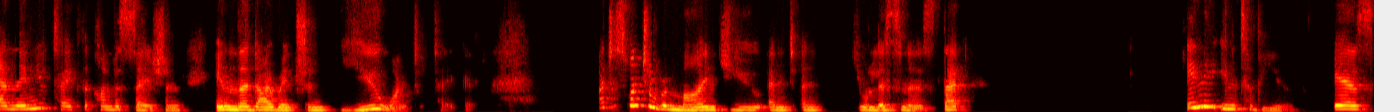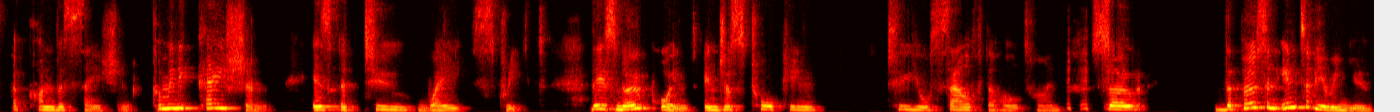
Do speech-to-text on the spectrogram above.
And then you take the conversation in the direction you want to take it. I just want to remind you and, and your listeners that any interview is a conversation. Communication is a two way street. There's no point in just talking to yourself the whole time. So the person interviewing you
